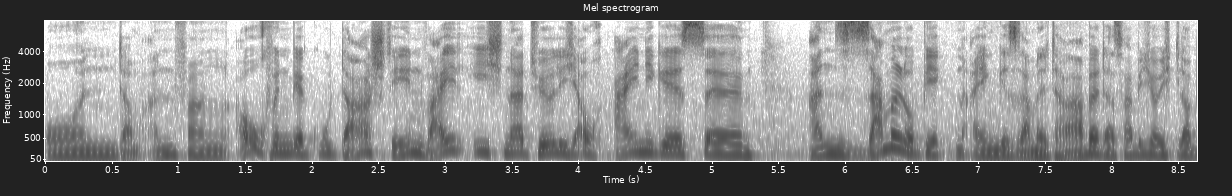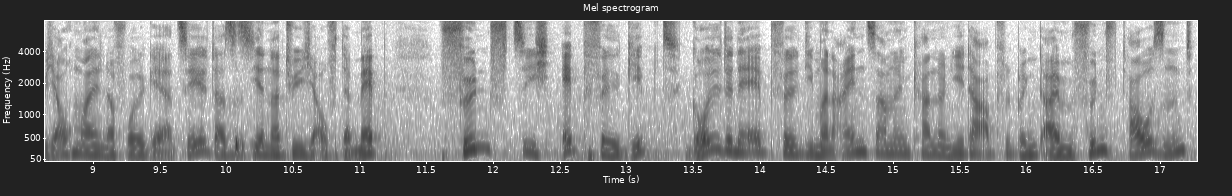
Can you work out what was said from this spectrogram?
Und am Anfang, auch wenn wir gut dastehen, weil ich natürlich auch einiges äh, an Sammelobjekten eingesammelt habe, das habe ich euch, glaube ich, auch mal in der Folge erzählt, dass es hier natürlich auf der Map 50 Äpfel gibt, goldene Äpfel, die man einsammeln kann und jeder Apfel bringt einem 5000.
